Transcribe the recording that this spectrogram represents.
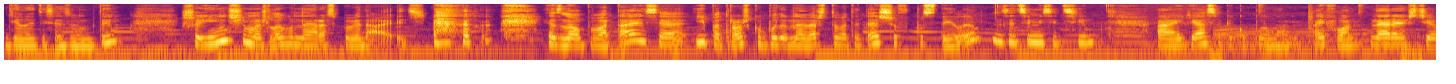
ділитися з вами тим, що інші, можливо, не розповідають. Я знову повертаюся і потрошку будемо наверстувати те, що впустили за ці місяці. А я собі купила iPhone. Нарешті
